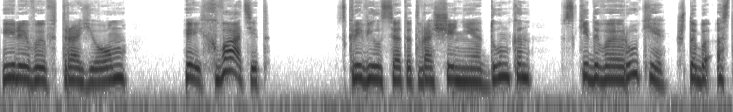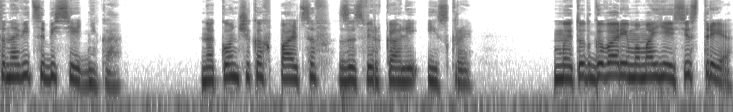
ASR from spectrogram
Или вы втроем... «Эй, хватит!» — скривился от отвращения Дункан, вскидывая руки, чтобы остановить собеседника. На кончиках пальцев засверкали искры. «Мы тут говорим о моей сестре!»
